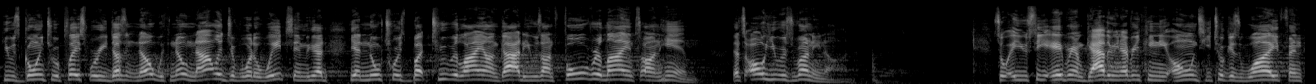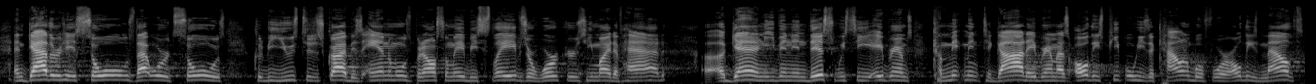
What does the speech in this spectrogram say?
he was going to a place where he doesn't know, with no knowledge of what awaits him. He had, he had no choice but to rely on God. He was on full reliance on him. That's all he was running on. So you see Abraham gathering everything he owns. He took his wife and, and gathered his souls. That word souls could be used to describe his animals, but also maybe slaves or workers he might have had. Uh, again, even in this, we see Abraham's commitment to God. Abraham has all these people he's accountable for, all these mouths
